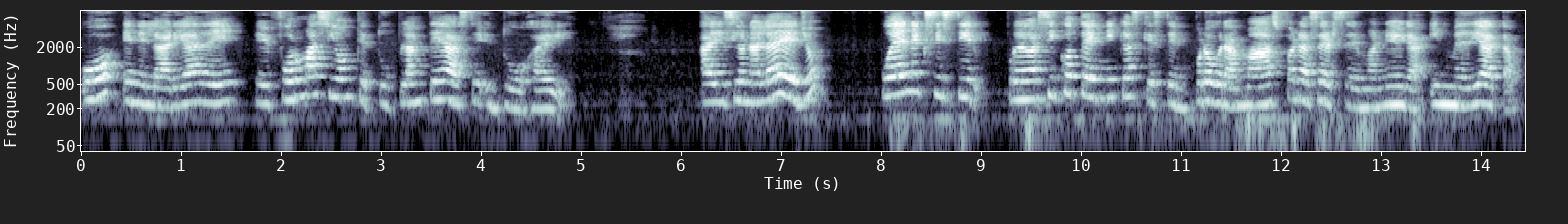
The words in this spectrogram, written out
o en el área de eh, formación que tú planteaste en tu hoja de vida. Adicional a ello, pueden existir pruebas psicotécnicas que estén programadas para hacerse de manera inmediata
